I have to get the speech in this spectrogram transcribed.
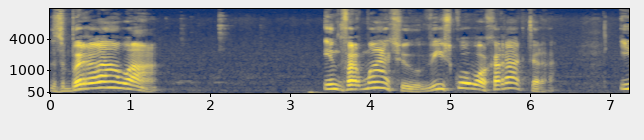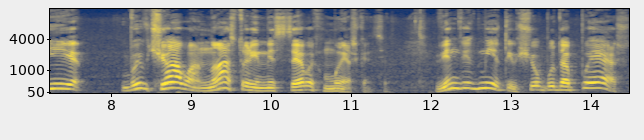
збирала інформацію військового характера і вивчала настрої місцевих мешканців. Він відмітив, що Будапешт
